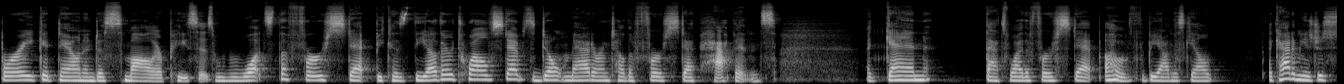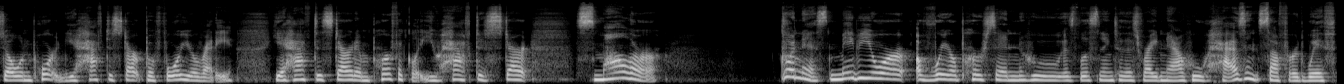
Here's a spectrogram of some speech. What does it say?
break it down into smaller pieces. What's the first step? Because the other 12 steps don't matter until the first step happens. Again, that's why the first step of the Beyond the Scale Academy is just so important. You have to start before you're ready. You have to start imperfectly. You have to start smaller. Goodness, maybe you're a rare person who is listening to this right now who hasn't suffered with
